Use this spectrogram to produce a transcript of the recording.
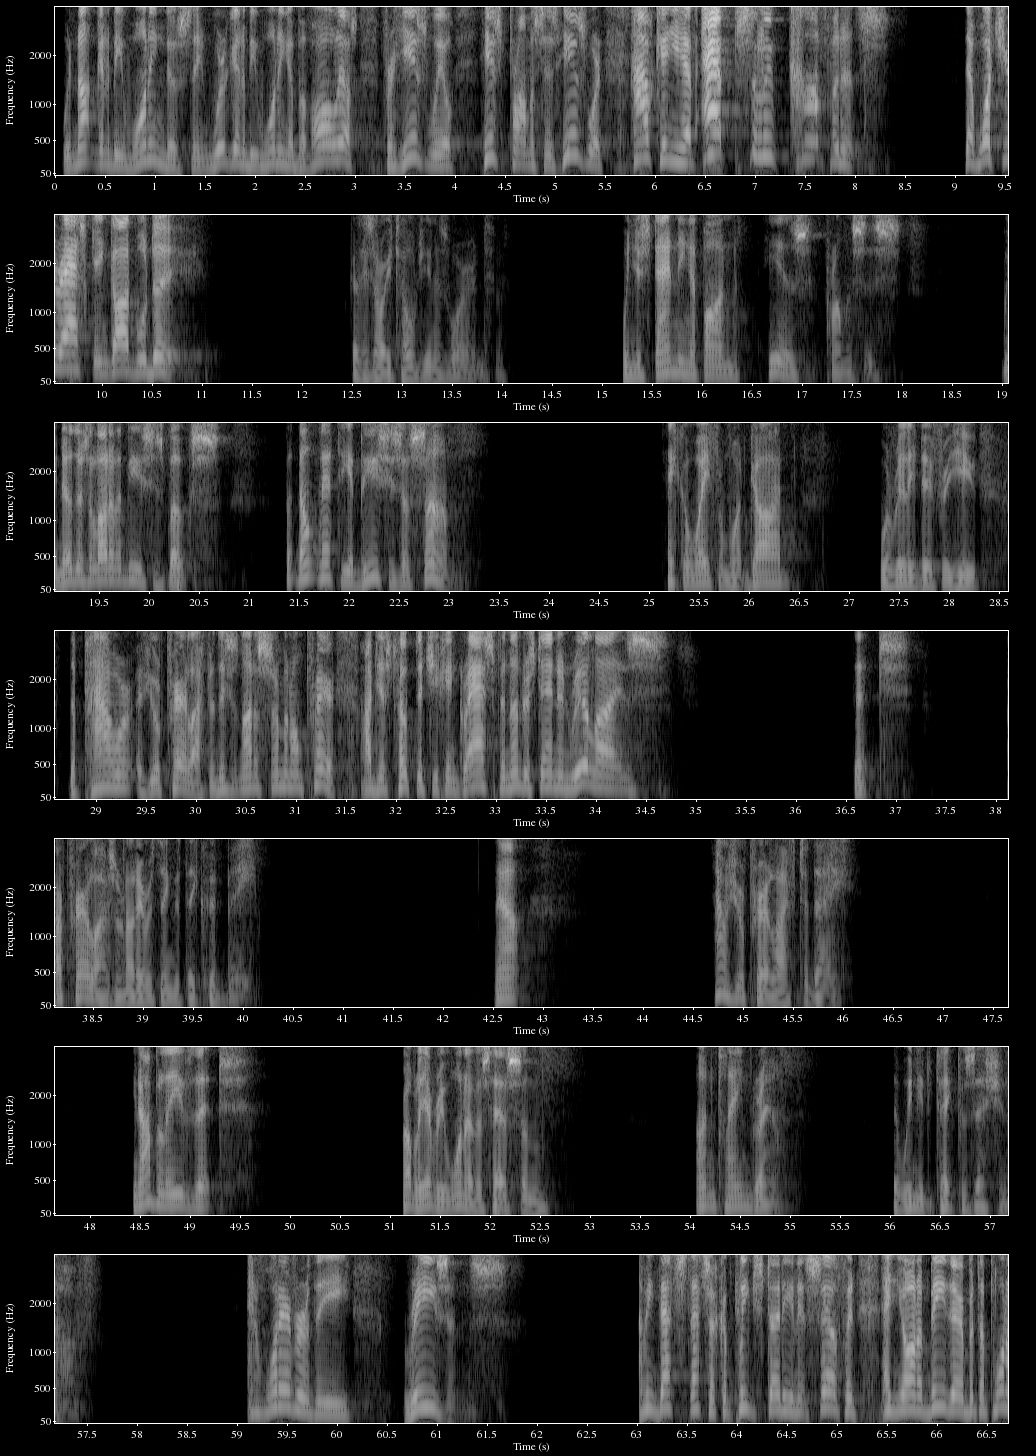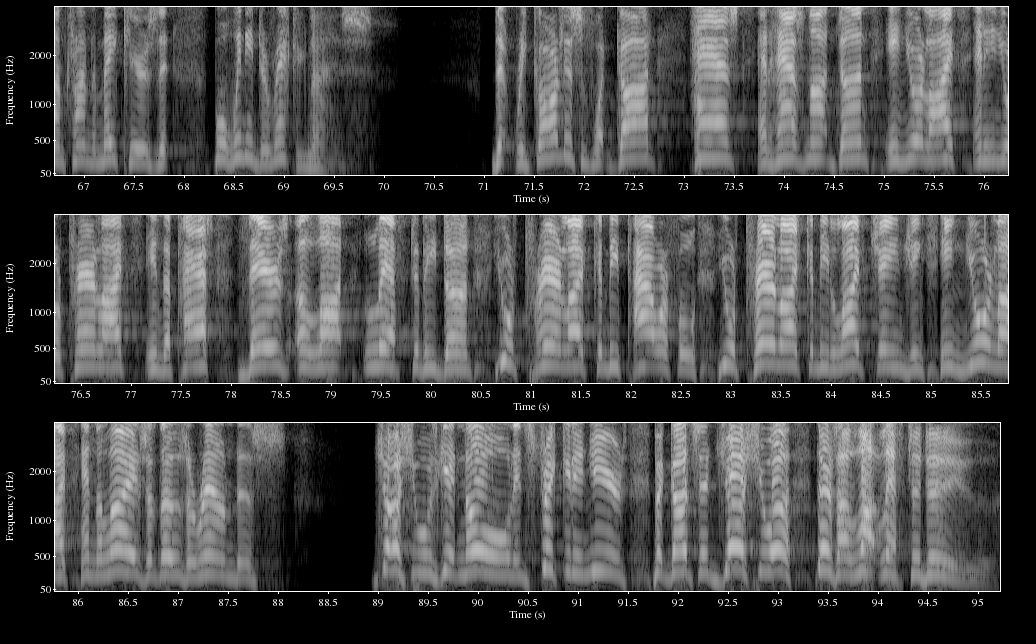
we're not going to be wanting those things. We're going to be wanting above all else for His will, His promises, His word. How can you have absolute confidence that what you're asking God will do? Because He's already told you in His word. When you're standing upon His promises, we know there's a lot of abuses, folks, but don't let the abuses of some take away from what God will really do for you. The power of your prayer life. Now, this is not a sermon on prayer. I just hope that you can grasp and understand and realize that our prayer lives are not everything that they could be. Now, how's your prayer life today? You know, I believe that probably every one of us has some unclaimed ground that we need to take possession of. And whatever the reasons, I mean, that's, that's a complete study in itself, and, and you ought to be there. But the point I'm trying to make here is that, boy, we need to recognize that regardless of what God has and has not done in your life and in your prayer life in the past, there's a lot left to be done. Your prayer life can be powerful. Your prayer life can be life changing in your life and the lives of those around us. Joshua was getting old and stricken in years, but God said, Joshua, there's a lot left to do.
